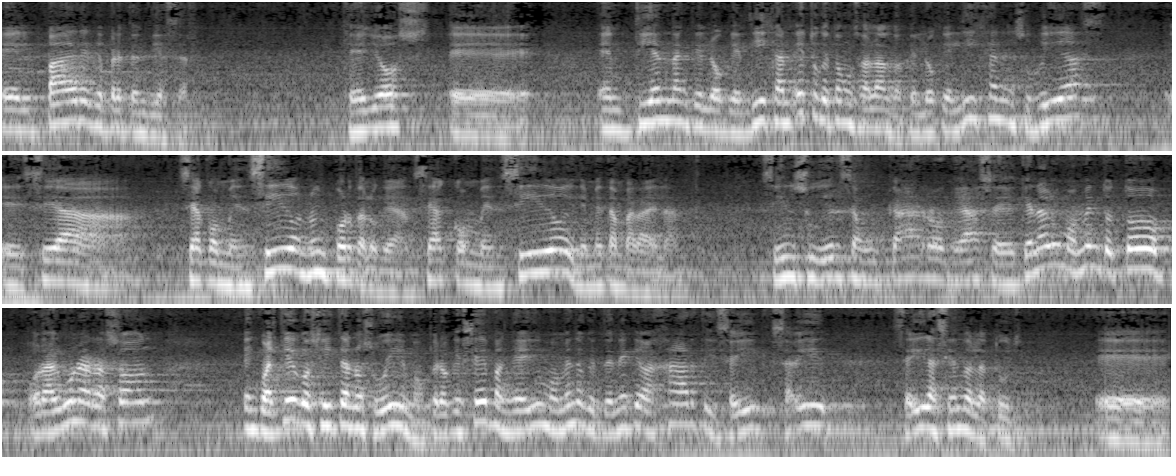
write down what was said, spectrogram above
el padre que pretendía ser. Que ellos eh, entiendan que lo que elijan, esto que estamos hablando, que lo que elijan en sus vidas eh, sea, sea convencido, no importa lo que hagan, sea convencido y le metan para adelante. Sin subirse a un carro que hace, que en algún momento todo, por alguna razón, en cualquier cosita nos subimos, pero que sepan que hay un momento que tenés que bajarte y seguir, seguir seguir haciendo la tuya. Eh,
